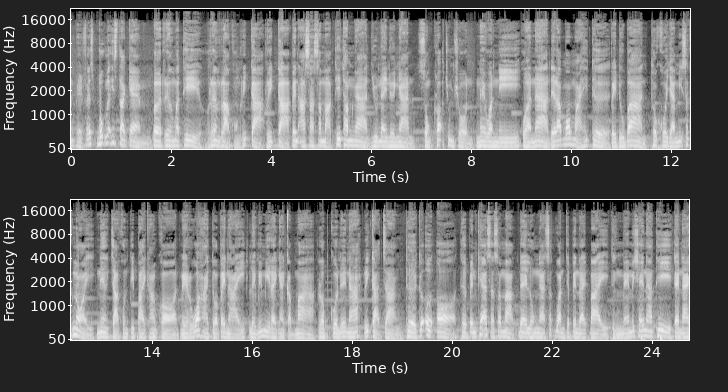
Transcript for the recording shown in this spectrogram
นเพจ Facebook และ Instagram เปิดเรื่องมาที่เรื่องราวของริกา ริกา เป็นอาสาสมัครที่ทำงานอยู่ในหน่วยงานสงเคราะห์ชุมชน ในวันนี้หัวหน้าได้รับมอบหมายให้เธอ ไปดูบ้านโทโคยามิสักหน่อย เนื่องจากคนที่ไปคราวก่อน ไม่รู้ว่าหายตัวไปไหน เลยไม่มีรายงานกลับมารบกวนด้วยนะ ริกาจัง เธอก็เออออเธอเป็นแค่อาสาสมัครได้ลงงานสักวันจะเป็นไรไป ถึงแม้ไม่ใช่หน้าที่ แต่นาย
